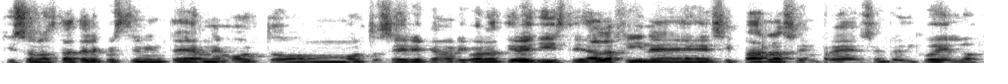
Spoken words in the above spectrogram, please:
ci sono state le questioni interne molto, molto serie che hanno riguardato i registi, alla fine si parla sempre, sempre di quello.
